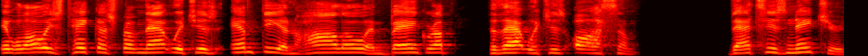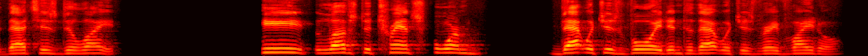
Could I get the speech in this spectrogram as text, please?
It will always take us from that which is empty and hollow and bankrupt to that which is awesome. That's his nature, that's his delight. He loves to transform that which is void into that which is very vital.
